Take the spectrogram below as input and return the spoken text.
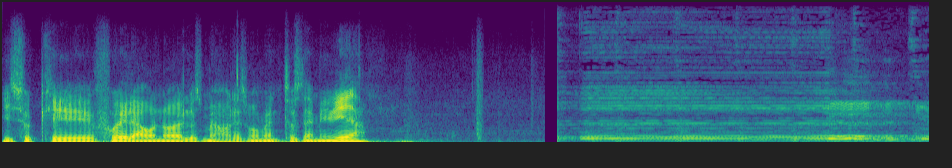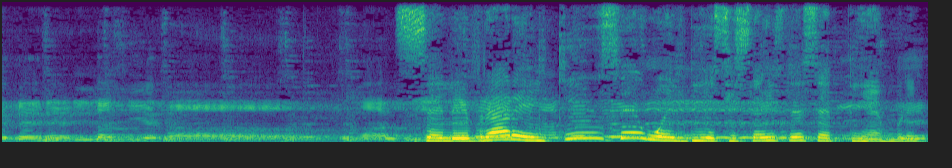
hizo que fuera uno de los mejores momentos de mi vida. Celebrar el 15 o el 16 de septiembre.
